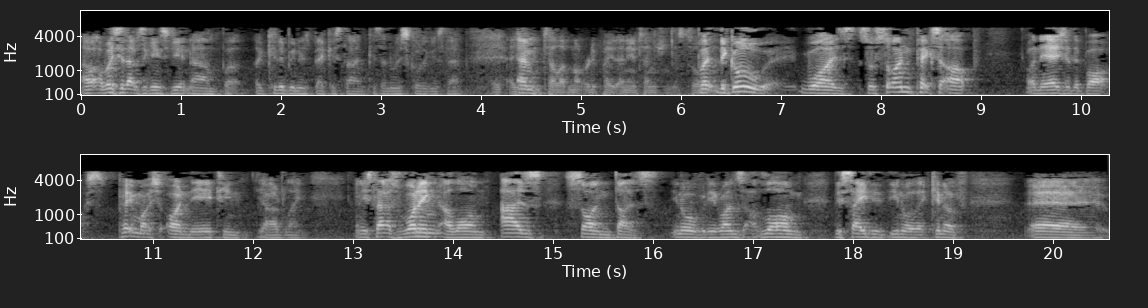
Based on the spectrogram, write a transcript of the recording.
I, I to say that was against Vietnam, but it could have been Uzbekistan because I know he scored against them. As Um, you can tell, I've not really paid any attention to this But the goal was so Son picks it up on the edge of the box, pretty much on the 18 yard line, and he starts running along as Son does. You know when he runs along the side, of, you know that kind of uh,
